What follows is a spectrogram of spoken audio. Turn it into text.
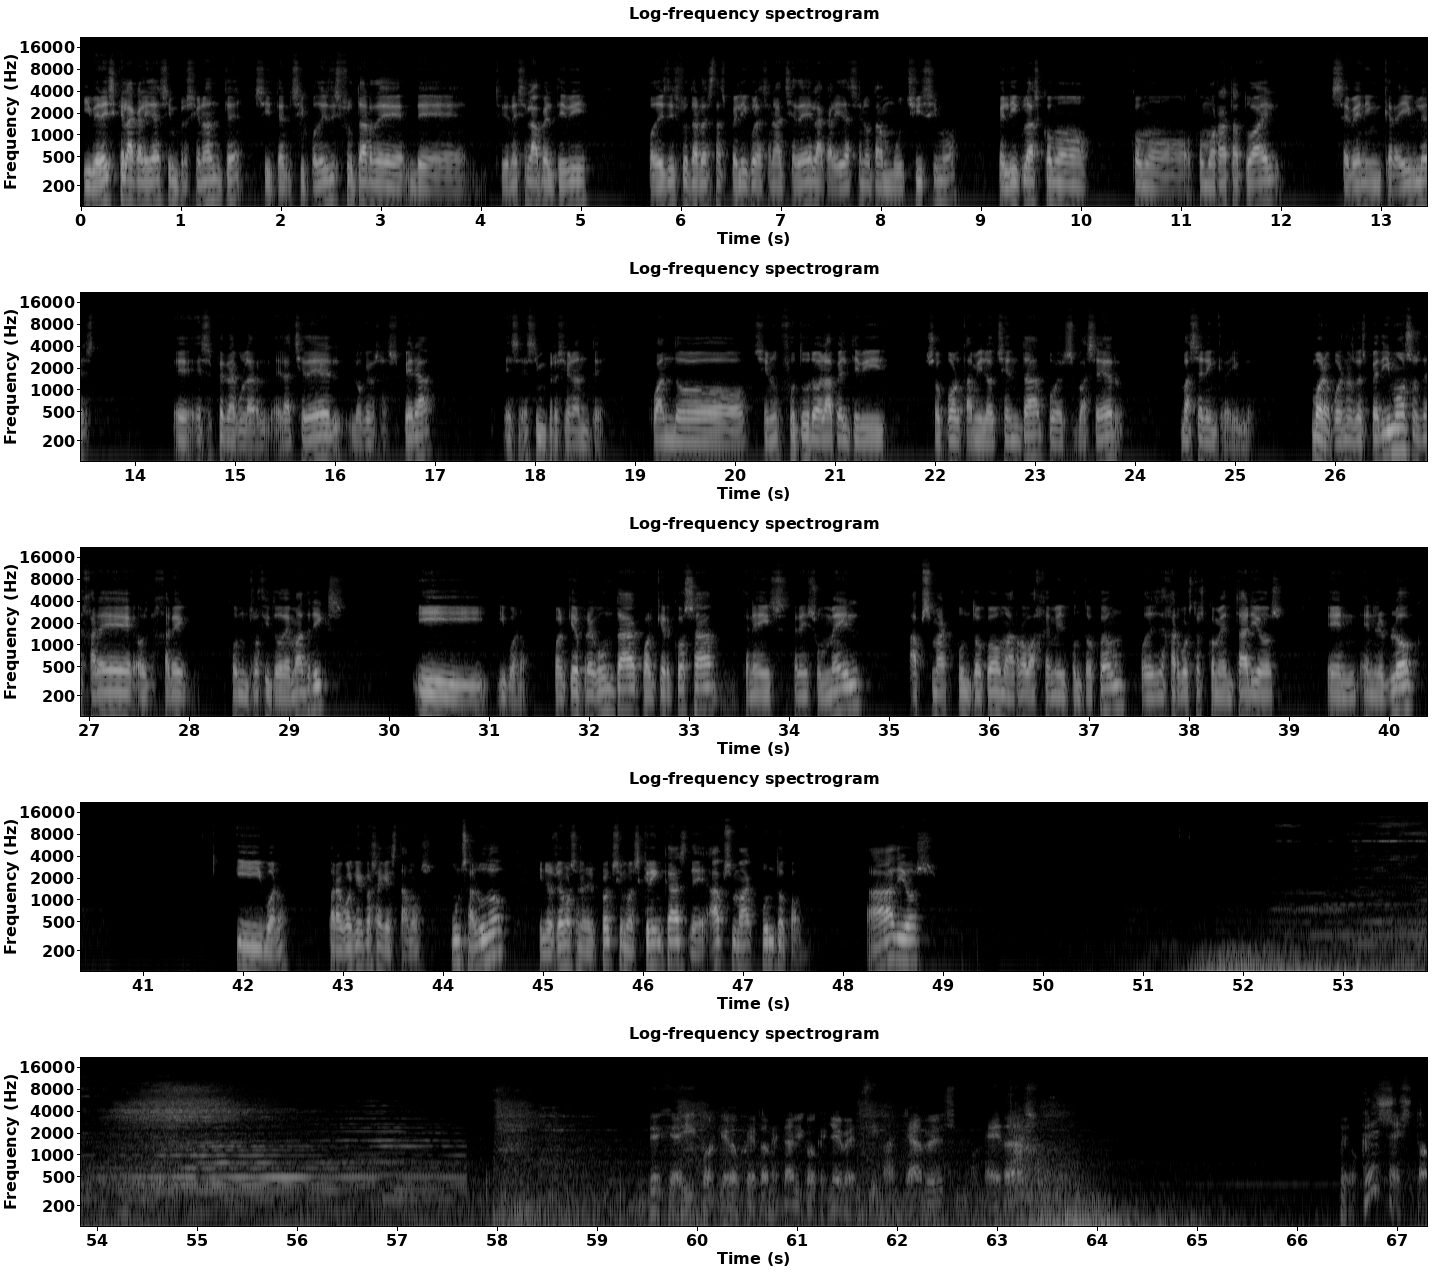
y veréis que la calidad es impresionante. Si, podéis disfrutar de, si tenéis el Apple TV, podéis disfrutar de estas películas en HD, la calidad se nota muchísimo. Películas como como, como Ratatouille se ven increíbles. Eh, es espectacular. El HD, lo que nos espera, es, impresionante. Cuando, si en un futuro el Apple TV soporta 1080, pues va a ser, va a ser increíble. Bueno, pues nos despedimos, os dejaré, os dejaré con un trocito de Matrix y, bueno, cualquier pregunta, cualquier cosa, tenéis, tenéis un mail, appsmac.com, podéis dejar vuestros comentarios en, en el blog y bueno, para cualquier cosa que estamos. Un saludo y nos vemos en el próximo screencast de appsmac.com. Adiós. Deje ahí cualquier objeto metálico que lleve encima. Llaves, monedas... ¿Pero qué es esto?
